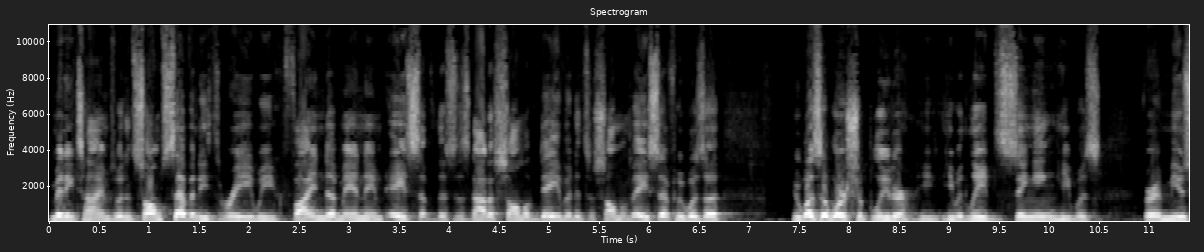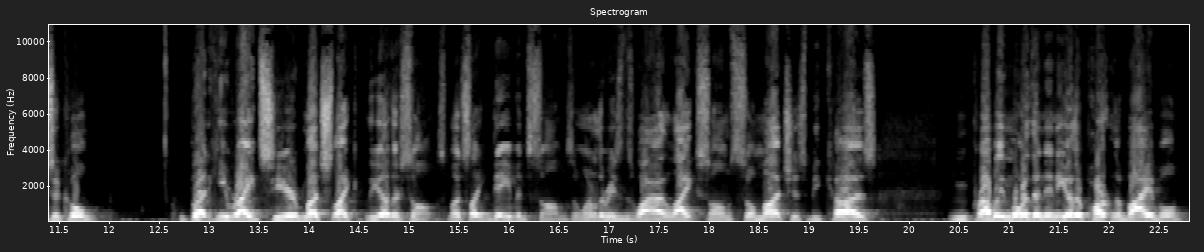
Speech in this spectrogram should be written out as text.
many times, but in Psalm 73, we find a man named Asaph. This is not a Psalm of David, it's a Psalm of Asaph, who was a, who was a worship leader. He, he would lead singing, he was very musical. But he writes here, much like the other Psalms, much like David's Psalms. And one of the reasons why I like Psalms so much is because, probably more than any other part in the Bible,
